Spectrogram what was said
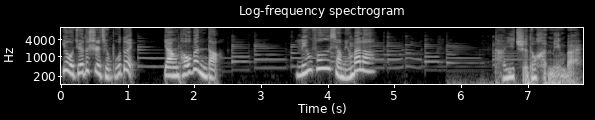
又觉得事情不对，仰头问道：“凌风想明白了？”他一直都很明白。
